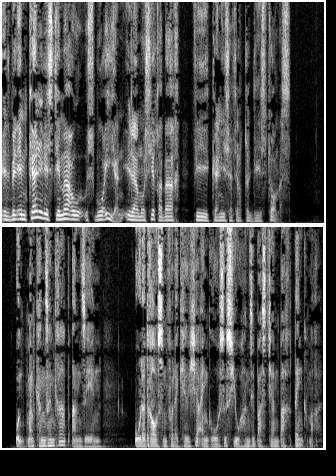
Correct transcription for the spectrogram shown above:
إذ بالإمكان الاستماع أسبوعيا إلى موسيقى باخ في كنيسة القديس توماس. Und man kann sein Grab ansehen oder draußen vor der Kirche ein großes Johann Sebastian Bach Denkmal.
